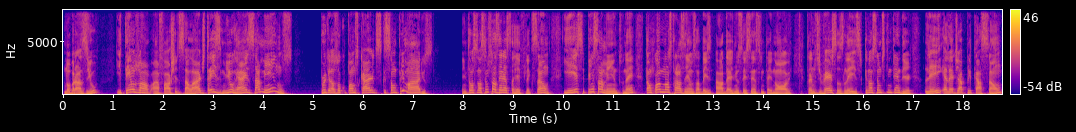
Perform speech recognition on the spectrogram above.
no Brasil e temos uma, uma faixa de salário de 3 mil reais a menos, porque nós ocupamos cargos que são primários. Então, se nós temos que fazer essa reflexão e esse pensamento, né? Então, quando nós trazemos a 10.639, trazemos diversas leis, o que nós temos que entender? Lei, ela é de aplicação,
